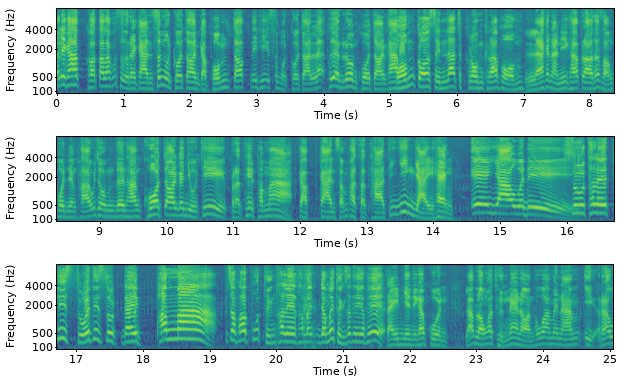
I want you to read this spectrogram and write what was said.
วัสดีครับ ขอต้อนรับเข้าสู่รายการสมุดโคจรกับผมจ๊อบนิธิสมุดโคจรและเพื่อนร่วมโคจรครับ ผมโกศินทร์ราชกรมครับผม และขณะนี้ครับเราทั้งสองคนยังพาผู้ชมเดินทางโคจรกันอยู่ที่ประเทศพม่า กับการสัมผัสศรัทธาที่ยิ่งใหญ่แห่งเอยาวดี สู่ทะเลที่สวยที่สุดใน พม่าพี่เจ้าครับพูดถึงทะเลทำไมยังไม่ถึงสักทีครับพี่ ใจเย็นๆนะครับคุณ รับรองว่าถึงแน่นอน เพราะว่าแม่น้ำอิระว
